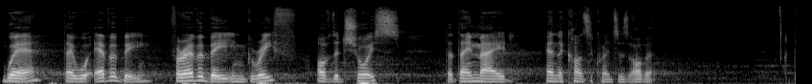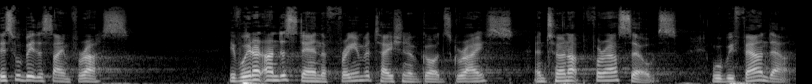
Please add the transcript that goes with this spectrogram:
where they will ever be, forever be in grief of the choice that they made and the consequences of it. This will be the same for us. If we don't understand the free invitation of God's grace and turn up for ourselves, we'll be found out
